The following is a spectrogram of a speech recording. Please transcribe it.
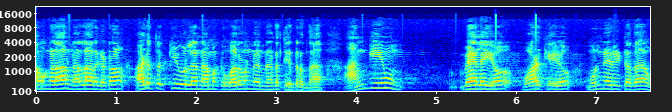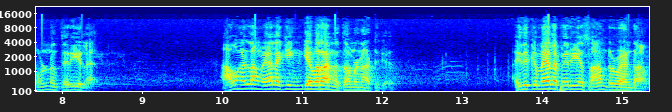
அவங்களாம் நல்லா இருக்கட்டும். அடுத்த கியூவில் நமக்கு வரும்னு நினைச்சிட்டு இருந்தான். அங்கேயும் வேலையோ வாழ்க்கையோ முன்னேறிட்டதா ஒன்றும் தெரியல. அவங்கெல்லாம் வேலைக்கு இங்கே வராங்க தமிழ்நாட்டுக்கு. இதுக்கு மேலே பெரிய சான்று வேண்டாம்.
